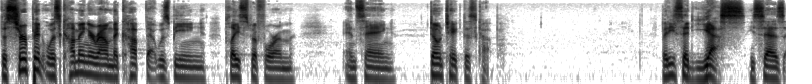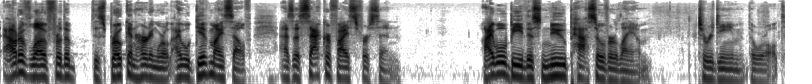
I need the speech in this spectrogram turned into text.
The serpent was coming around the cup that was being placed before him and saying, Don't take this cup. But he said, Yes. He says, Out of love for the, this broken, hurting world, I will give myself as a sacrifice for sin. I will be this new Passover lamb to redeem the world.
